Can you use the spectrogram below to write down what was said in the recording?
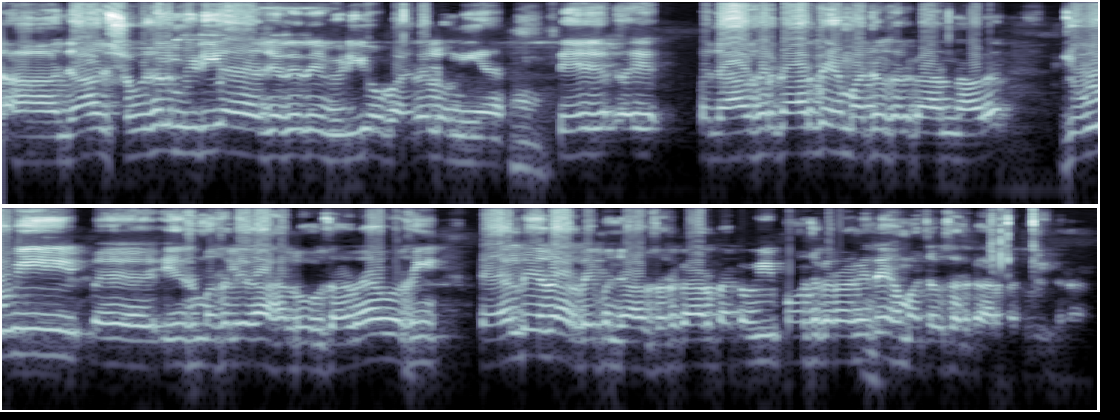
ਹਾਂ ਜਾਂ ਸੋਸ਼ਲ ਮੀਡੀਆ ਹੈ ਜਿਹਦੇ ਤੇ ਵੀਡੀਓ ਵਾਇਰਲ ਹੁੰਦੀ ਹੈ। ਤੇ ਪੰਜਾਬ ਸਰਕਾਰ ਤੇ ਹਿਮਾਚਲ ਸਰਕਾਰ ਨਾਲ ਜੋ ਵੀ ਇਸ ਮਸਲੇ ਦਾ ਹੱਲ ਹੋ ਸਕਦਾ ਹੈ ਉਹ ਅਸੀਂ ਪਹਿਲ ਦੇ ਆਧਾਰ ਤੇ ਪੰਜਾਬ ਸਰਕਾਰ ਤੱਕ ਵੀ ਪਹੁੰਚ ਕਰਾਂਗੇ ਤੇ ਹਿਮਾਚਲ ਸਰਕਾਰ ਤੱਕ ਵੀ ਕਰਾਂਗੇ।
